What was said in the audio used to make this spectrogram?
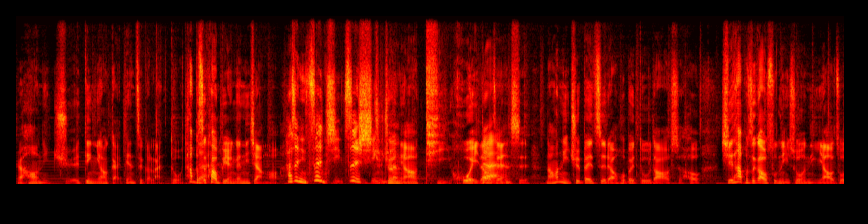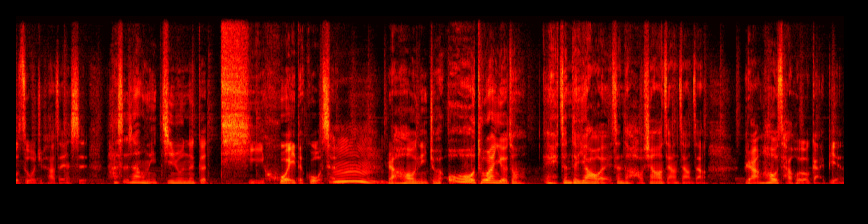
然后你决定要改变这个懒惰，它不是靠别人跟你讲哦，它是你自己自行的，就是你要体会到这件事，然后你去被治疗或被督导的时候，其实他不是告诉你说你要做自我觉察这件事，他是让你进入那个体会的过程，嗯，然后你就会哦，突然有一种哎，真的要哎，真的好像要怎样怎样怎样。然后才会有改变，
